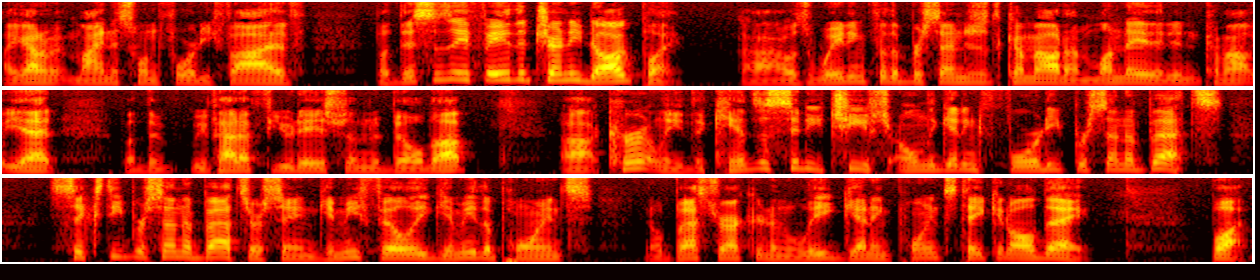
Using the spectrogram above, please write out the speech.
I got them at minus 145. But this is a fade the trendy dog play. Uh, I was waiting for the percentages to come out on Monday. They didn't come out yet, but the, we've had a few days for them to build up. Uh, currently, the Kansas City Chiefs are only getting 40% of bets. 60% of bets are saying, give me Philly, give me the points. You know, best record in the league, getting points, take it all day. But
